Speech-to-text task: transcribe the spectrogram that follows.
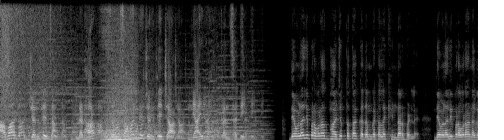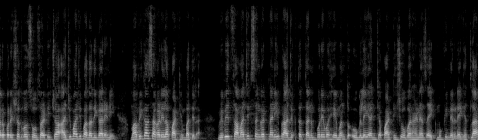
आवाज जनतेचा लढा सर्वसामान्य जनतेच्या न्याय हक्कांसाठी. देवळाली प्रवरात भाजप तथा कदम गटाला खिंडार पडलाय. देवळाली प्रवरा नगर परिषद व सोसायटीच्या आजी माजी पदाधिकाऱ्यांनी महाविकास आघाडीला पाठिंबा दिलाय. विविध सामाजिक संघटनांनी प्राजक्त तनपुरे व हेमंत ओगले यांच्या पाठीशी उभं राहण्याचा एकमुखी निर्णय घेतला.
